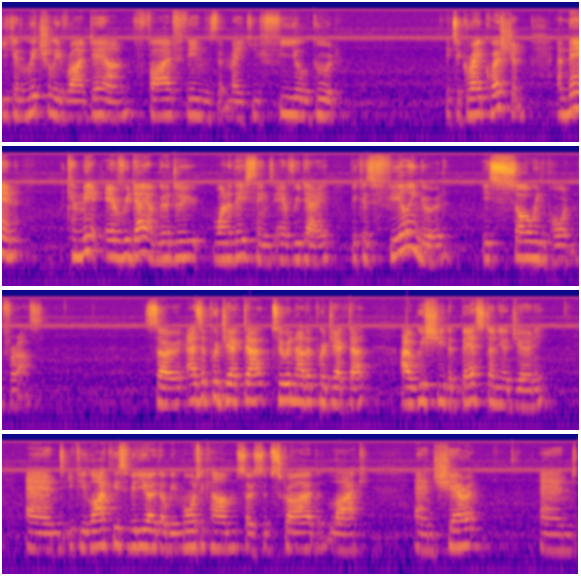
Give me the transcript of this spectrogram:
you can literally write down five things that make you feel good. It's a great question. And then commit every day. I'm going to do one of these things every day because feeling good is so important for us. So, as a projector to another projector, I wish you the best on your journey. And if you like this video, there'll be more to come. So, subscribe, like, and share it. And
